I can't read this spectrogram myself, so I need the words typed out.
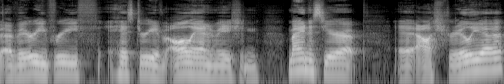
a very brief history of all animation, minus Europe. Uh, Australia,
